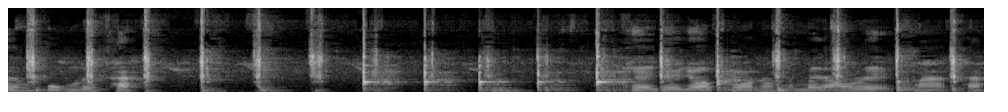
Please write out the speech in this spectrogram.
เครื่องปรุงเลยค่ะ แค่ย่อๆพอนะคะไม่เอาเละมากค่ะ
